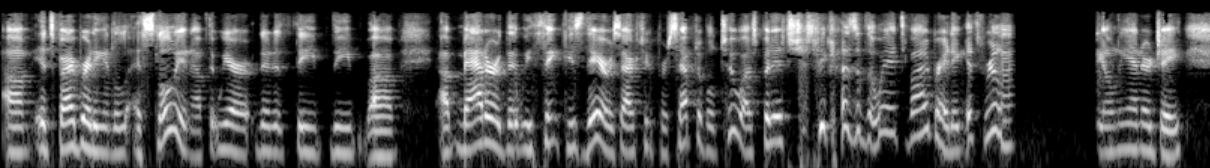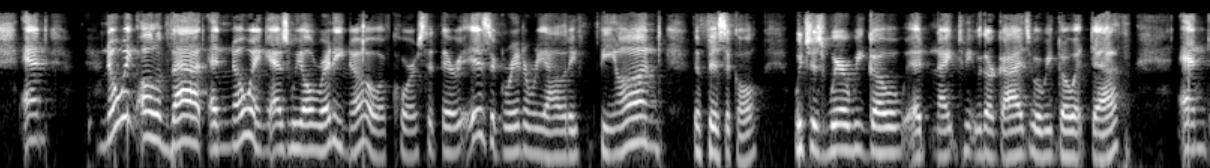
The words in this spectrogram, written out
um, it's vibrating slowly enough that we are that the the uh, uh, matter that we think is there is actually perceptible to us, but it's just because of the way it's vibrating. It's really the only energy, and knowing all of that and knowing as we already know of course that there is a greater reality beyond the physical which is where we go at night to meet with our guides where we go at death and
